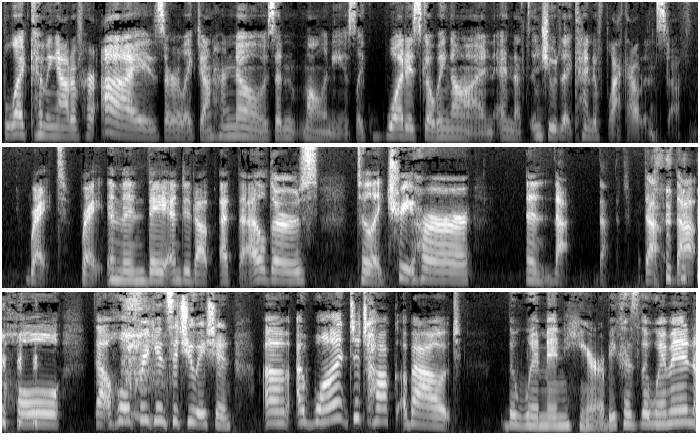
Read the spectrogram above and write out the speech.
blood coming out of her eyes or like down her nose. And Malini is like what is going on? And that's and she would like kind of black out and stuff. Right, right. And then they ended up at the elders to like treat her. And that that that whole that whole freaking situation. Um I want to talk about the women here because the women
